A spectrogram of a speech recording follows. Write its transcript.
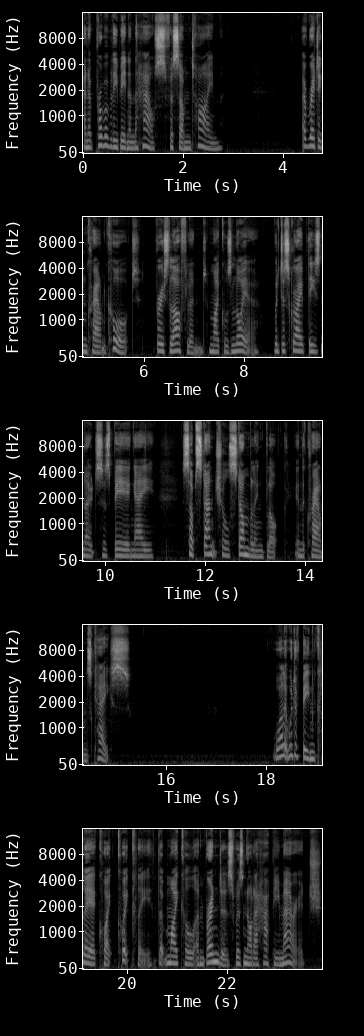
and had probably been in the house for some time. At Reading Crown Court, Bruce Laughland, Michael's lawyer, would describe these notes as being a substantial stumbling block in the Crown's case. While it would have been clear quite quickly that Michael and Brenda's was not a happy marriage,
